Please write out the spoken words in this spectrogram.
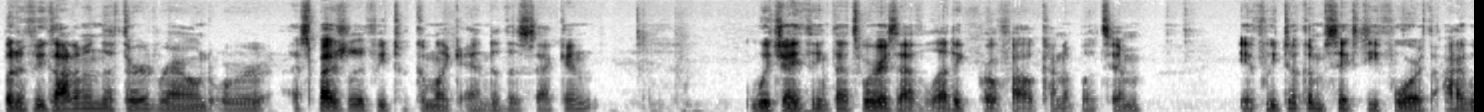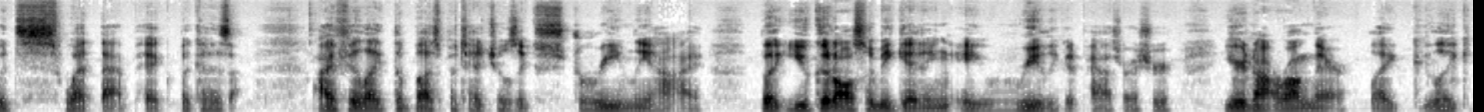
But if we got him in the third round, or especially if we took him like end of the second, which I think that's where his athletic profile kind of puts him. If we took him 64th, I would sweat that pick because I feel like the bust potential is extremely high. But you could also be getting a really good pass rusher. You're not wrong there. Like like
